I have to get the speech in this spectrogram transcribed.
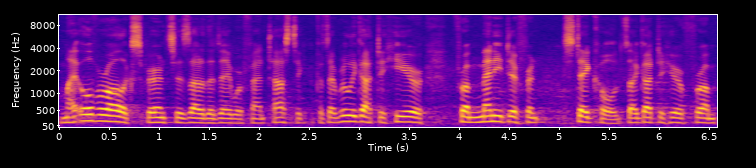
My overall experiences out of the day were fantastic because I really got to hear from many different stakeholders. I got to hear from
